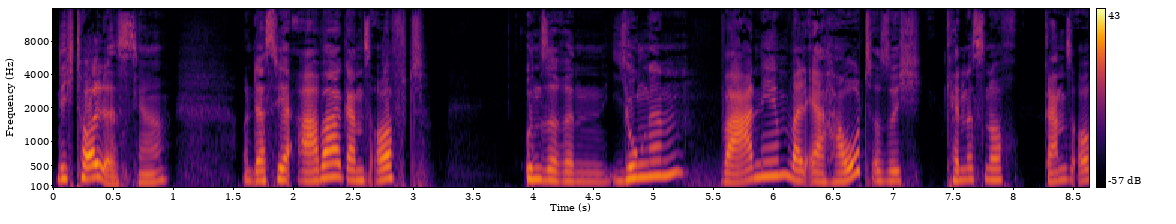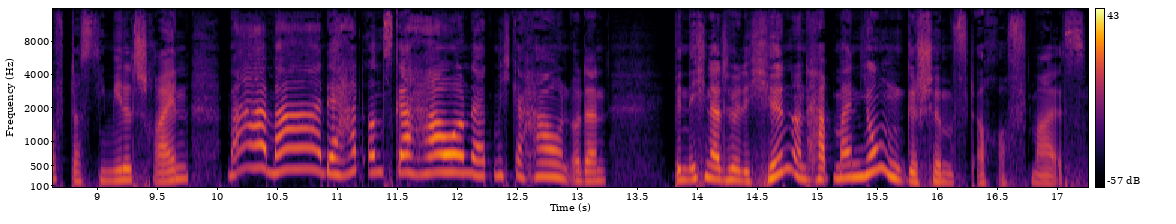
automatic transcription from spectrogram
nicht toll ist, ja. Und dass wir aber ganz oft unseren Jungen wahrnehmen, weil er haut. Also ich kenne es noch ganz oft, dass die Mädels schreien, Mama, der hat uns gehauen, der hat mich gehauen. Und dann bin ich natürlich hin und habe meinen Jungen geschimpft, auch oftmals.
